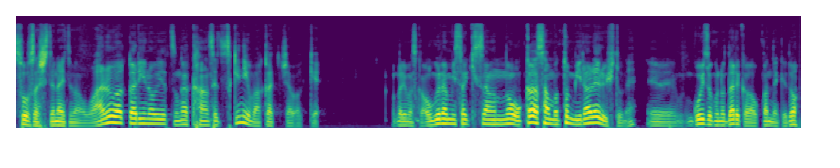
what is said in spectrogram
捜査してないというのは悪分かりのやつが間接的に分かっちゃうわけ。わかりますか？小倉美咲さんのお母様と見られる人ね、えーご遺族の誰かは分かんないけど、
